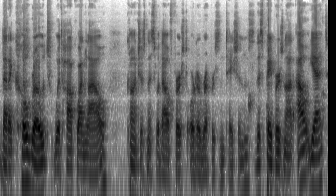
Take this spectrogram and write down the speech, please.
that I co-wrote with Hak-Wan Lau, Consciousness Without First Order Representations. This paper is not out yet,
